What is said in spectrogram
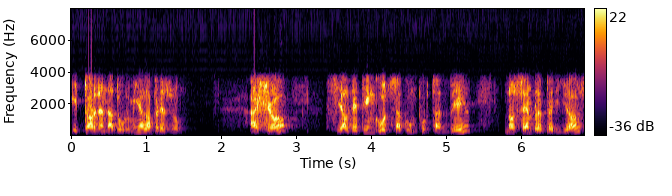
i tornen a dormir a la presó. Això si el detingut s'ha comportat bé, no sembla perillós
